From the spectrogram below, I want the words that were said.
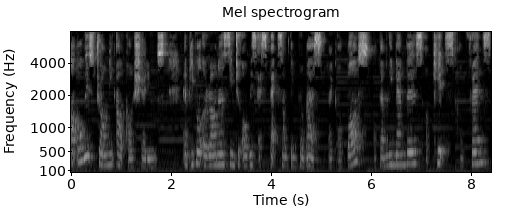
are always drowning out our schedules. And people around us seem to always expect something from us, like our boss, our family members, our kids, our friends,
